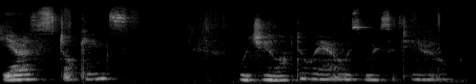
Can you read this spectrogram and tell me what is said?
Here are the stockings, which I love to wear with my sateen robe.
